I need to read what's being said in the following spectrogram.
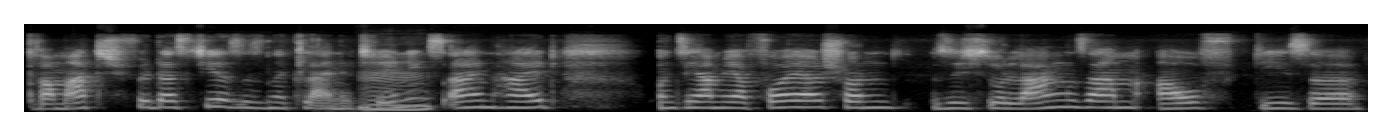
dramatisch für das Tier. Es ist eine kleine mhm. Trainingseinheit. Und sie haben ja vorher schon sich so langsam auf diese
